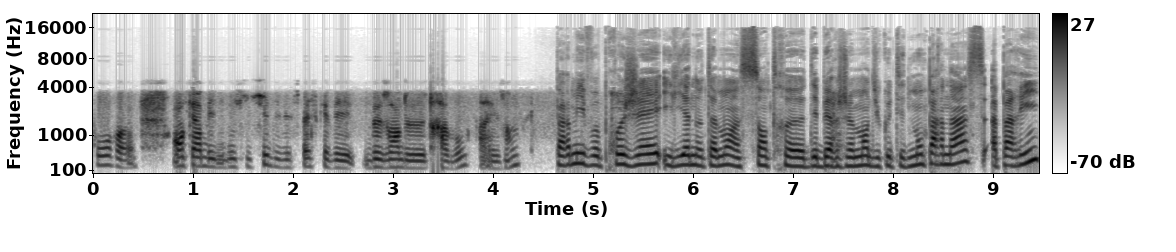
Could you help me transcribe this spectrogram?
pour en faire bénéficier des espaces qui avaient besoin de travaux, par exemple. Parmi vos projets, il y a notamment un centre d'hébergement du côté de Montparnasse, à Paris.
